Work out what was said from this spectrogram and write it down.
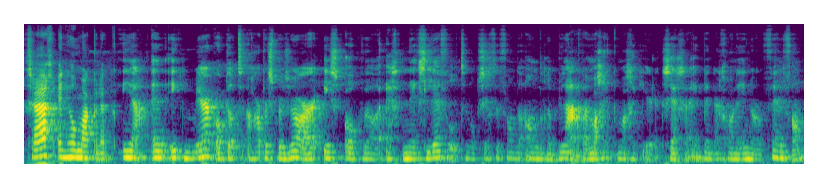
graag en heel makkelijk. ja, en ik merk ook dat Harper's Bazaar is ook wel echt next level ten opzichte van de andere bladen. Mag ik, mag ik eerlijk zeggen. Ik ben daar gewoon een enorm fan van.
